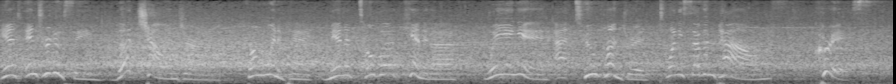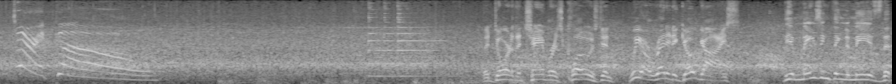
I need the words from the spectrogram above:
And introducing the challenger from Winnipeg, Manitoba, Canada, weighing in at 227 pounds, Chris Jericho! The door to the chamber is closed, and we are ready to go, guys. The amazing thing to me is that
